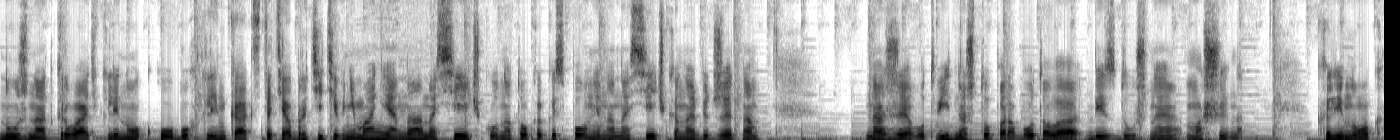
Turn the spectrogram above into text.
нужно открывать клинок, обух клинка. Кстати, обратите внимание на насечку, на то, как исполнена насечка на бюджетном ноже. Вот видно, что поработала бездушная машина. Клинок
